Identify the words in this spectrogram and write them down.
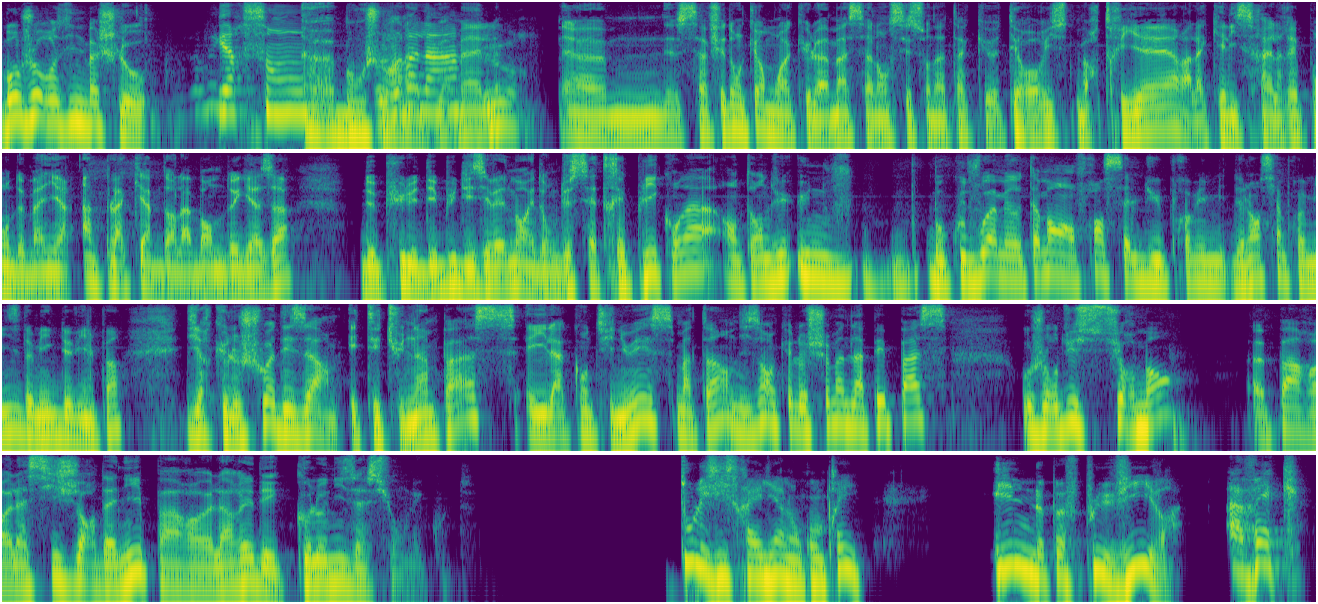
Bonjour Rosine Bachelot. Bonjour garçon. Euh, bonjour, bonjour Alain. Euh, ça fait donc un mois que le Hamas a lancé son attaque terroriste meurtrière, à laquelle Israël répond de manière implacable dans la bande de Gaza. Depuis le début des événements et donc de cette réplique, on a entendu une, beaucoup de voix, mais notamment en France celle du premier, de l'ancien premier ministre Dominique de Villepin, dire que le choix des armes était une impasse. Et il a continué ce matin en disant que le chemin de la paix passe aujourd'hui sûrement euh, par la Cisjordanie, par l'arrêt des colonisations. On l'écoute tous les Israéliens l'ont compris. Ils ne peuvent plus vivre avec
